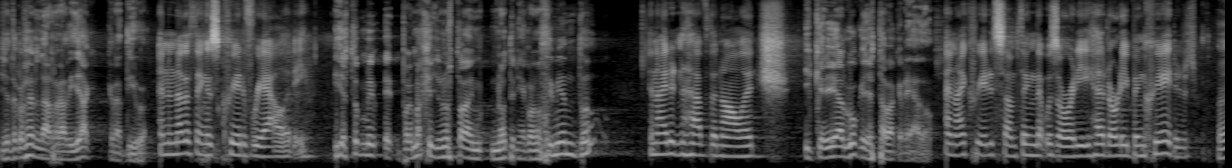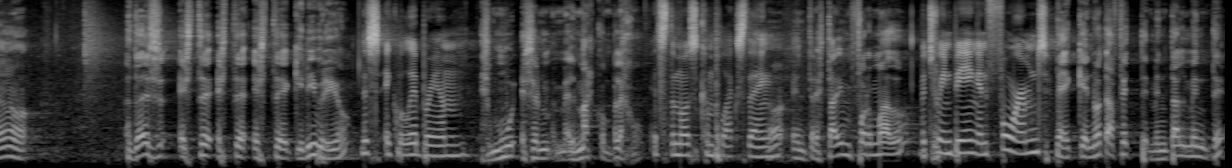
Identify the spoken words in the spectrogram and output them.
y otra cosa es la realidad creativa. and another thing is creative reality. Y esto, el problema es que yo no, estaba, no tenía conocimiento And I didn't have the knowledge, y creé algo que ya estaba creado. and I created something that was already had already been created. Bueno, entonces, este, este, este equilibrio This equilibrium, es, muy- es el, el más complejo. it's the most complex thing ¿no? Entre estar informado, between being informed pe- que no te afecte mentalmente.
